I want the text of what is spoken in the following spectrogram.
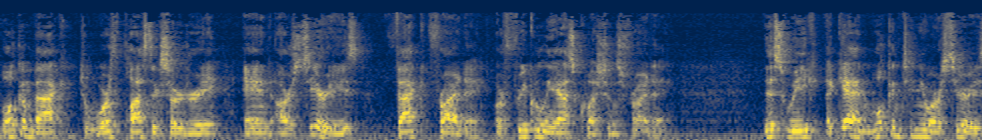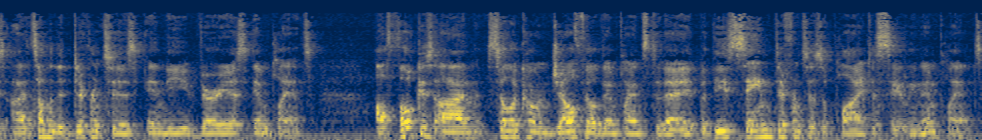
Welcome back to Wirth Plastic Surgery and our series Fact Friday or Frequently Asked Questions Friday. This week, again, we'll continue our series on some of the differences in the various implants. I'll focus on silicone gel filled implants today, but these same differences apply to saline implants.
